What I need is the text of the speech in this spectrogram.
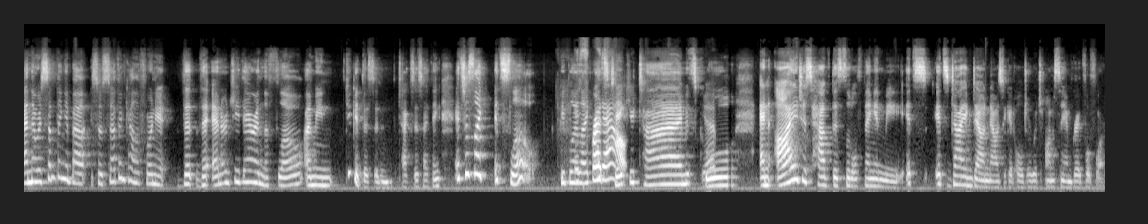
And there was something about so Southern California, the the energy there and the flow. I mean, you get this in Texas, I think. It's just like it's slow. People are It's like, let's out. take your time. It's Yep. cool. And I just have this little thing in me. It's it's dying down now as I get older, which honestly I'm grateful for.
